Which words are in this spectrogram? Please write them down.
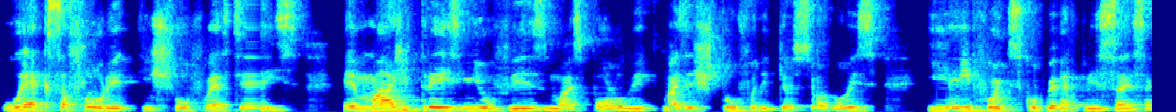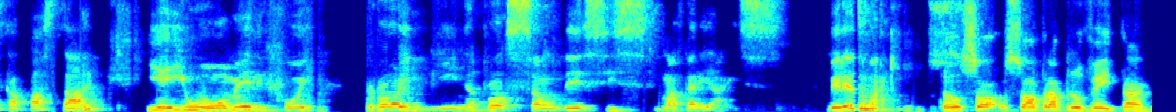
O hexafluoreto de enxofre, o S6, é mais de 3 mil vezes mais poluente, mais estufa do que o CO2, e aí foi descoberto essa, essa capacidade, e aí o homem ele foi proibindo a produção desses materiais. Beleza, Marquinhos? Então, só, só para aproveitar,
